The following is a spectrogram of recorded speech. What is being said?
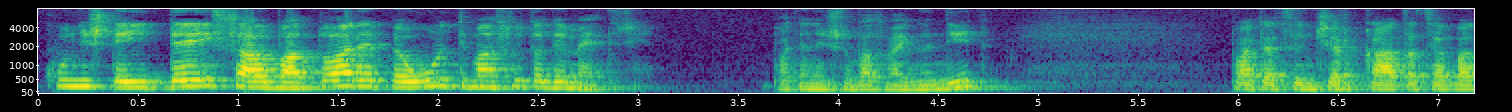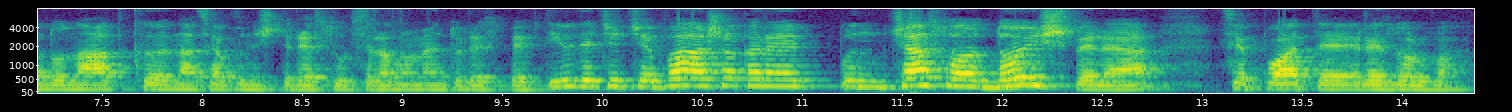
cu niște idei salvatoare pe ultima sută de metri. Poate nici nu v-ați mai gândit, poate ați încercat, ați abandonat că n-ați avut niște resurse la momentul respectiv, deci e ceva așa care în ceasul al 12-lea se poate rezolva.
